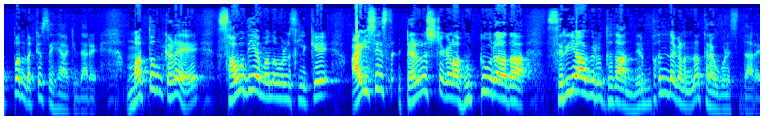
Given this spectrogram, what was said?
ಒಪ್ಪಂದಕ್ಕೆ ಸಹಿ ಹಾಕಿದ್ದಾರೆ. ಮತ್ತೊಂದು ಕಡೆ ಸೌದಿಯ ಮನವೊಲಿಸಲಿಕ್ಕೆ ಐಸಿಸ್ ಟೆರರಿಸ್ಟ್ಗಳ ಹುಟ್ಟೂರಾದ ಸಿರಿಯಾ ವಿರುದ್ಧದ ನಿರ್ಬಂಧಗಳನ್ನು ತೆರವುಗೊಳಿಸಿದ್ದಾರೆ.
